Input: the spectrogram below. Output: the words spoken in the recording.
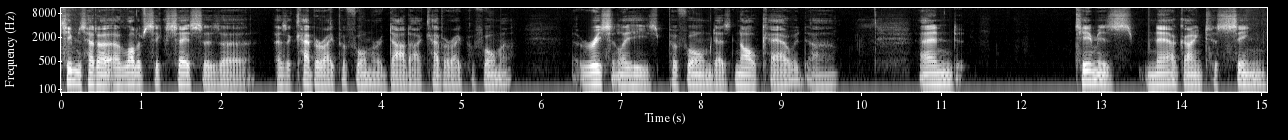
Tim's had a, a, lot of success as a as a cabaret performer, a Dada cabaret performer. Recently, he's performed as Noel Coward, uh, and Tim is now going to sing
